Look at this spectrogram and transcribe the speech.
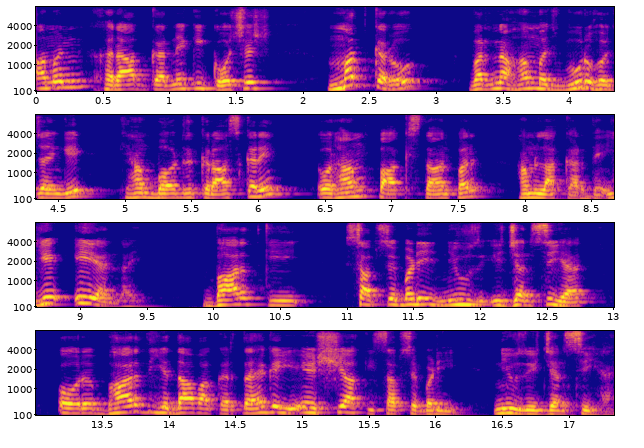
अमन खराब करने की कोशिश मत करो, वरना हम मजबूर हो जाएँगे कि हम बॉर्डर क्रॉस करें। और हम पाकिस्तान पर हमला कर दें। ये आई भारत की सबसे बड़ी न्यूज़ एजेंसी है और भारत ये दावा करता है कि ये एशिया की सबसे बड़ी न्यूज़ एजेंसी है।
